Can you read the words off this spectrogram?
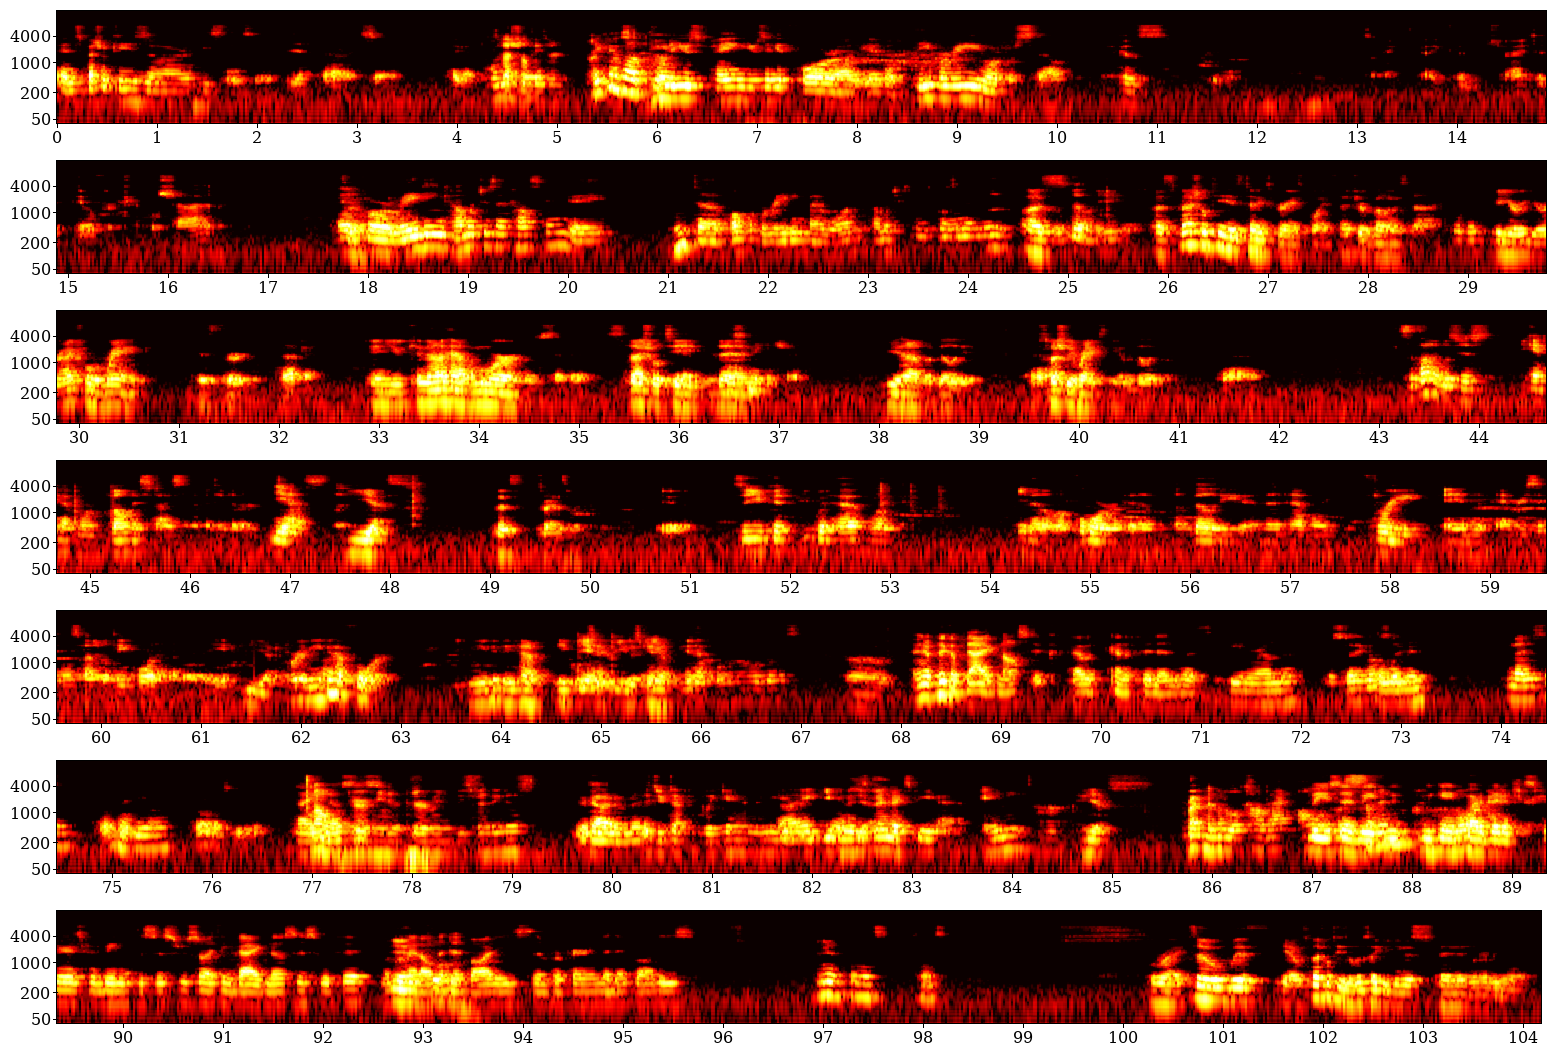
And specialties are these things here. Yeah. All right. So I got 20. Specialties are. Thinking about what are you paying using it for uh, either thievery or for stealth. Because. It's okay. I could try to go for triple shot. And So- for rating, how much is that costing? A Hmm? to bump up a rating by one. How much experience points is that again? A, s- Ability. a specialty is 10 experience points. That's your bonus die. Mhm. But your, your actual rank is 30. Okay. And you cannot have more I just said that. specialty Just than making sure. you have ability. Uh, Especially ranks, and you have ability ranks. alright. So I thought it was just you can't have more bonus dice in a particular Yeah. test. Yes. That's sorry, that's what I meant. Yeah. So you could you could have like you know a four in a ability and then have like three in every single specialty for that ability. Yeah. Or I mean you can have four. You can, you can, you can have equal to. You just can't you, have you could have four in all of those. Um, I'm gonna pick up diagnostic. That would kind of fit in with being around the, What's the diagnostic? women. Medicine for Oh, hmm. healing. oh, that's a good one. Oh, you're Diagnosis. immediately, you're immediately spending this You're Got in a minute. because you technically can Right. You can oh, Yeah. spend XP at any time. yes. Right in the middle of combat. all But you of a said we, sudden, we, we I'm gained quite a bit of experience from being with the sisters, so I think diagnosis would fit. Looking Yeah, at all the dead bodies and preparing the dead bodies. Yeah, that makes sense. Right. So with yeah, with specialties, it looks like you can just spend it whenever you want to.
